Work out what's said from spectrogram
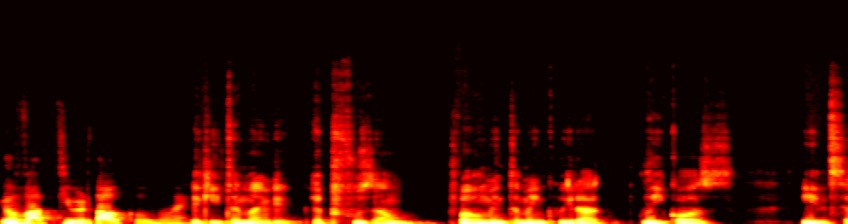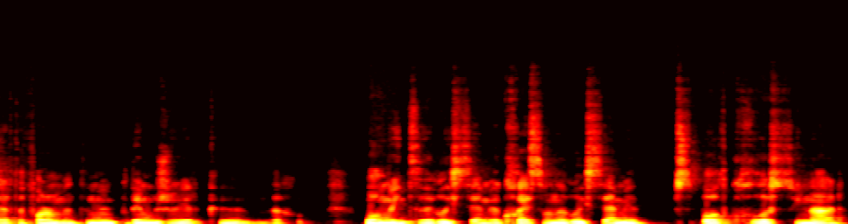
elevado teor de álcool, não é? Aqui também a perfusão provavelmente também incluirá glicose e de certa forma também podemos ver que o aumento da glicemia, a correção da glicemia se pode correlacionar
